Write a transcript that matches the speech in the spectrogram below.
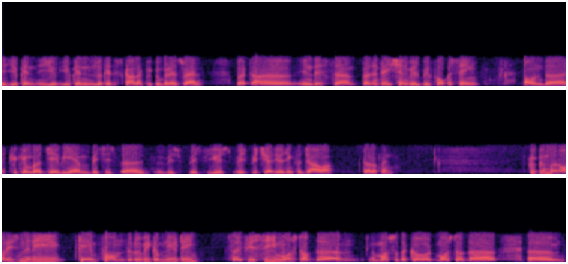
you can you, you can look at Scala Cucumber as well. But uh, in this um, presentation, we'll be focusing on the Cucumber JVM, which is uh, which which, use, which, which you are using for Java development. Cucumber originally came from the Ruby community. So if you see most of the um, most of the code, most of the um,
